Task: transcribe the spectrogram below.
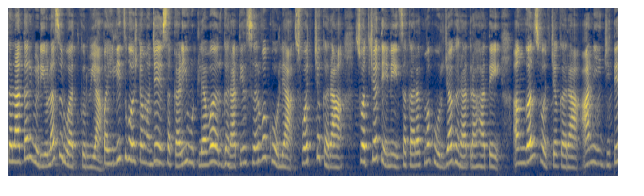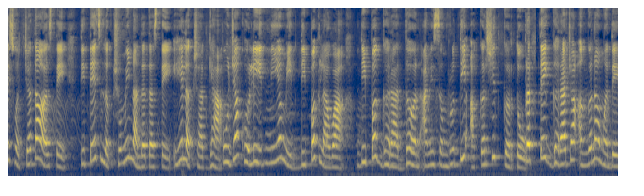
चला तर व्हिडिओला सुरुवात करूया. पहिलीच गोष्ट म्हणजे सकाळी उठल्यावर घरातील सर्व खोल्या स्वच्छ करा. स्वच्छतेने सकारात्मक ऊर्जा घरात राहते. अंगण स्वच्छ करा आणि जिथे स्वच्छता असते तिथेच लक्ष्मी नांदत असते हे लक्षात घ्या. पूजा खोलीत नियमित दीपक लावा. दीपक घरात धन आणि समृद्धी आकर्षित करतो. प्रत्येक घराच्या अंगणामध्ये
